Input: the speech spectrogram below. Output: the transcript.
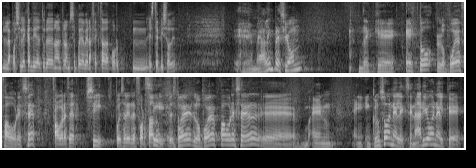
¿la posible candidatura de Donald Trump se puede ver afectada por mm, este episodio? me da la impresión de que esto lo puede favorecer. ¿Favorecer? Sí. ¿Puede salir reforzado? Sí, lo puede favorecer en incluso en el escenario en el que,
